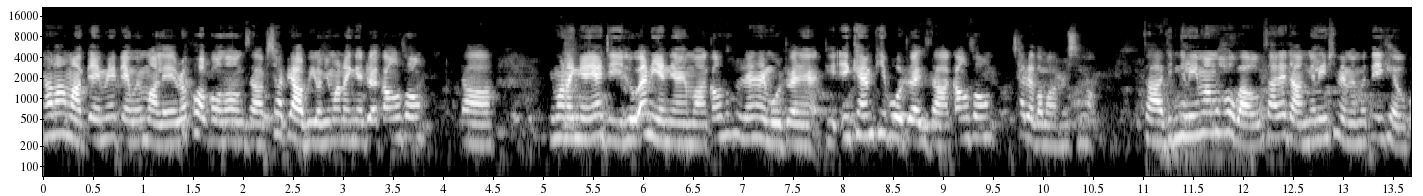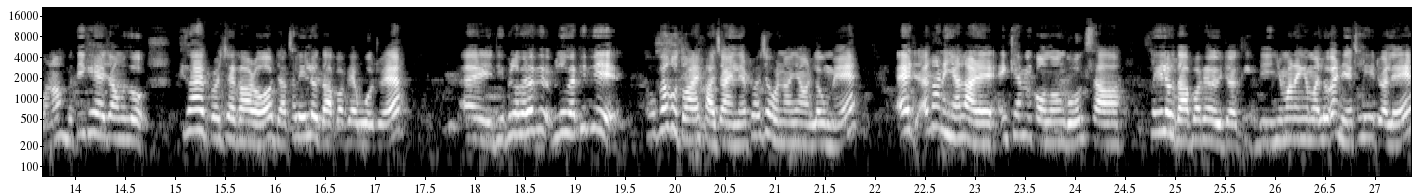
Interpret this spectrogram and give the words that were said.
နောက်လာမှာပြိုင်မဲ့ပြိုင်ပွဲမှာလည်း record အကုန်လုံးကစားဖြတ်ပြပြီးတော့မြန်မာနိုင်ငံအတွက်အကောင်းဆုံးဒါမြန်မာနိုင်ငံရဲ့ဒီလိုအပ်နေတဲ့နေရာမှာအကောင်းဆုံးလှူဒါန်းနိုင်မှုအတွက်နဲ့ဒီ income ဖြစ်ဖို့အတွက်ကစားအကောင်းဆုံးချက်ပြတ်သွားမှာမရှိဟုတ်ဒါဒီငလင်းမမဟုတ်ပါဘူးစားတဲ့ဒါငလင်းဖြစ်မယ်မသိခဲ့ဘူးပေါ့နော်မသိခဲ့တဲ့အကြောင်းမလို့ခစားရဲ့ project ကတော့ဒါကလေးလောက်သားပေါက်ပြတ်ဖို့အတွက်အဲဒီဘယ်လိုပဲဘယ်လိုပဲဖြစ်ဖြစ်ဟိုဘက်ကိုသွားတဲ့ခါကျရင်လည်း project ကိုနောက်ရအောင်လုပ်မယ် အဲအဲ့ကနေရလာတဲ့ income အကုန်လုံးကိုစားကလေးလောက်သားပေါက်ပြတ်ဖို့အတွက်ဒီမြန်မာနိုင်ငံမှာလိုအပ်နေတဲ့ကလေးတွေအတွက်လည်း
